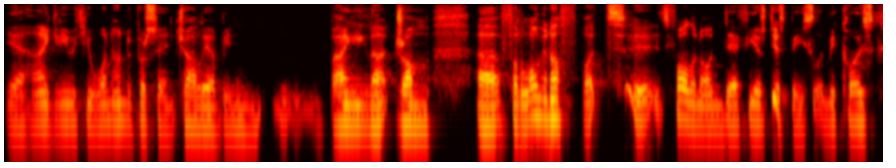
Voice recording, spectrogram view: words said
Yeah, I agree with you 100%, Charlie. I've been banging that drum uh, for long enough, but it's fallen on deaf ears just basically because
